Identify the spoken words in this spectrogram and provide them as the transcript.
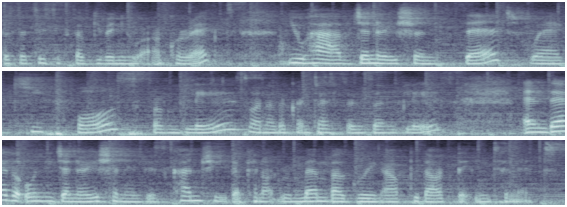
the statistics I've given you are correct. You have Generation Z, where Keith falls from Blaze, one of the contestants on Blaze. And they're the only generation in this country that cannot remember growing up without the internet.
